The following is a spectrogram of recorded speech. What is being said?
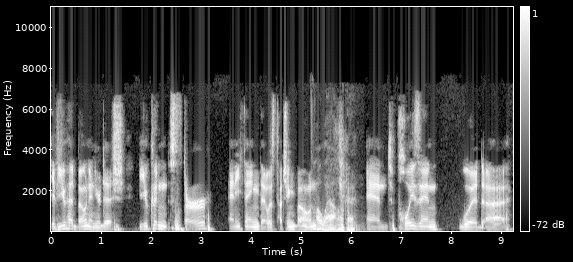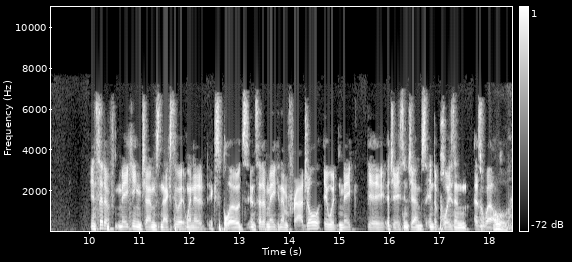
if you had bone in your dish, you couldn't stir anything that was touching bone. Oh wow, okay. And poison would uh, instead of making gems next to it when it explodes, instead of making them fragile, it would make the adjacent gems into poison as well. Ooh.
